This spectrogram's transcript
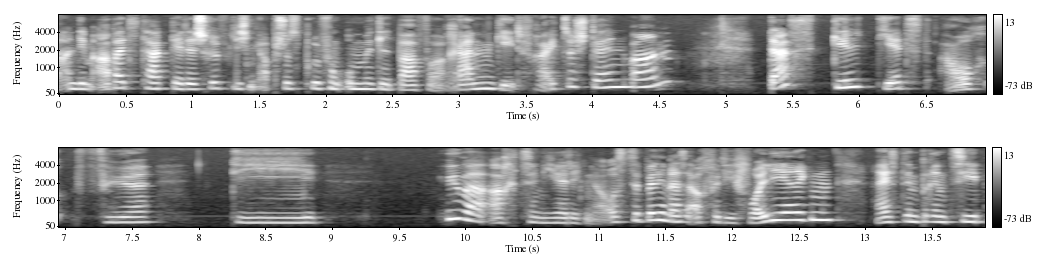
an dem Arbeitstag, der der schriftlichen Abschlussprüfung unmittelbar vorangeht, freizustellen waren. Das gilt jetzt auch für die über 18-jährigen Auszubildenden, also auch für die Volljährigen, heißt im Prinzip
